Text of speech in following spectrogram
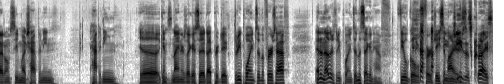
I don't see much happening, happening uh, against the Niners. Like I said, I predict three points in the first half, and another three points in the second half. Field goals for Jason Myers. Jesus Christ!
